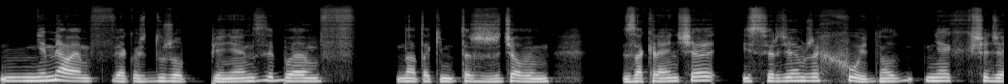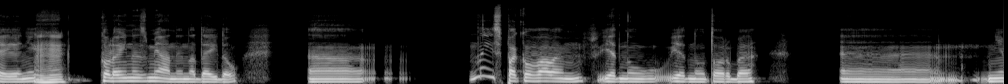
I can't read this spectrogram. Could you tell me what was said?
nie miałem jakoś dużo pieniędzy, byłem w, na takim też życiowym zakręcie i stwierdziłem, że chuj, no niech się dzieje, niech Mhm. kolejne zmiany nadejdą. E, No i spakowałem jedną, jedną torbę. E, Nie,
